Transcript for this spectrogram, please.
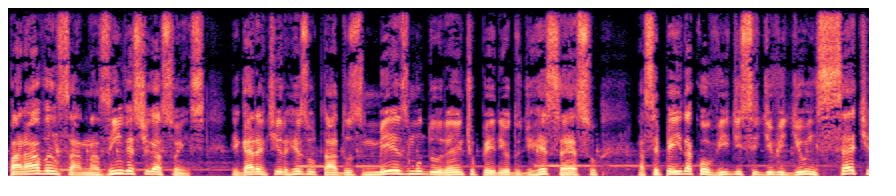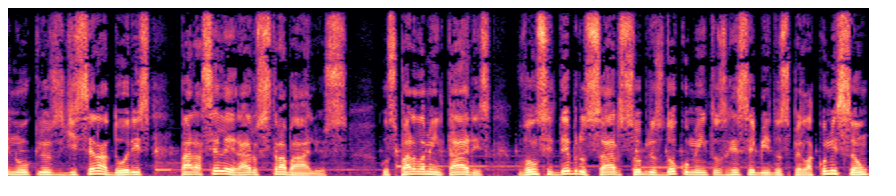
Para avançar nas investigações e garantir resultados mesmo durante o período de recesso, a CPI da Covid se dividiu em sete núcleos de senadores para acelerar os trabalhos os parlamentares vão se debruçar sobre os documentos recebidos pela comissão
